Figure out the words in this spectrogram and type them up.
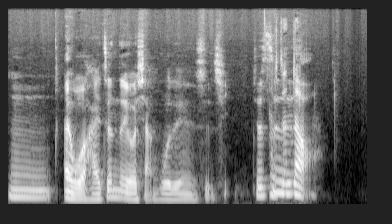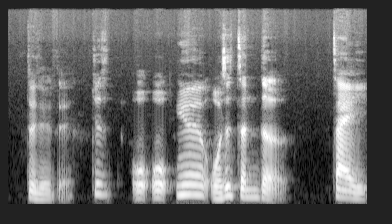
嗯，哎，我还真的有想过这件事情，就是、哦真的、哦，对对对，就是我我因为我是真的在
